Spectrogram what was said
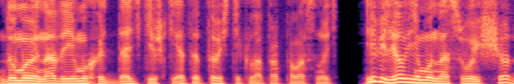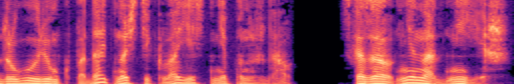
Думаю, надо ему хоть дать кишки от этого стекла прополоснуть, и велел ему на свой счет другую рюмку подать, но стекла есть не понуждал. Сказал, не надо, не ешь.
